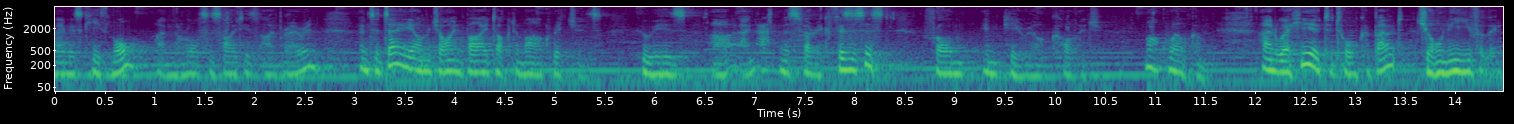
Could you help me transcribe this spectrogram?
name is Keith Moore, I'm the Royal Society's librarian, and today I'm joined by Dr. Mark Richards, who is uh, an atmospheric physicist from Imperial College. Mark, welcome. And we're here to talk about John Evelyn,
